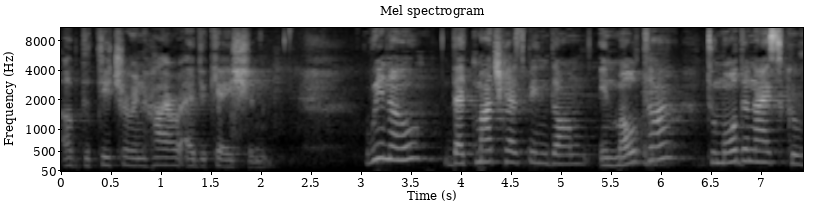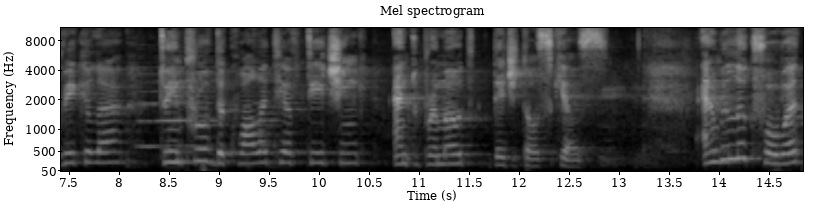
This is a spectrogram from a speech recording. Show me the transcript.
of the teacher in higher education. We know that much has been done in Malta to modernize curricula, to improve the quality of teaching and to promote digital skills. And we look forward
